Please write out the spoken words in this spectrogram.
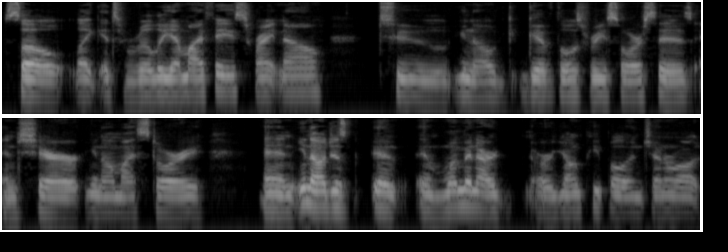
So, like, it's really in my face right now to, you know, give those resources and share, you know, my story. And, you know, just, and, and women are, or young people in general,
